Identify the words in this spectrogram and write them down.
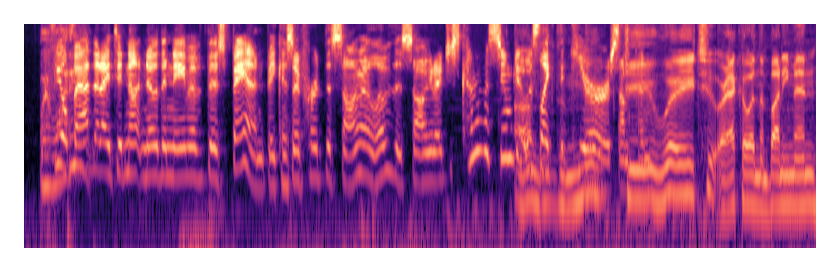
Wait, feel why do bad that I did not know the name of this band because I've heard the song. I love this song, and I just kind of assumed it was like The Cure or something. Milky Way too, or Echo and the Bunnymen.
